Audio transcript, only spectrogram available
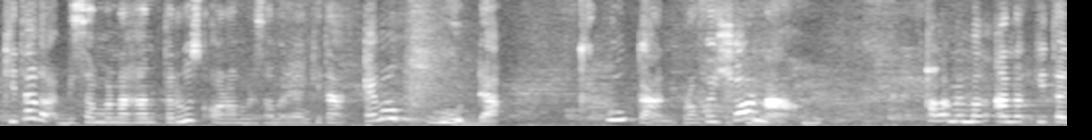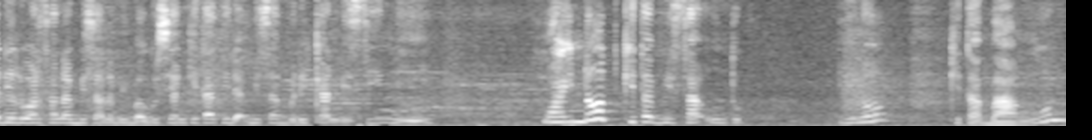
Kita nggak bisa menahan terus orang bersama dengan kita. Emang budak bukan profesional kalau memang anak kita di luar sana bisa lebih bagus yang kita tidak bisa berikan di sini why not kita bisa untuk you know kita bangun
